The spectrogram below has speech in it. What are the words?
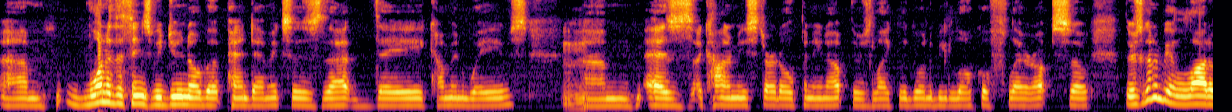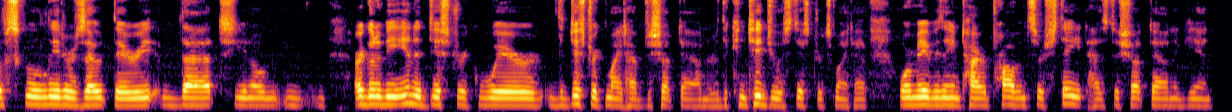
Um, one of the things we do know about pandemics is that they come in waves. Mm-hmm. Um, as economies start opening up, there's likely going to be local flare-ups. So there's going to be a lot of school leaders out there that you know are going to be in a district where the district might have to shut down, or the contiguous districts might have, or maybe the entire province or state has to shut down again.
